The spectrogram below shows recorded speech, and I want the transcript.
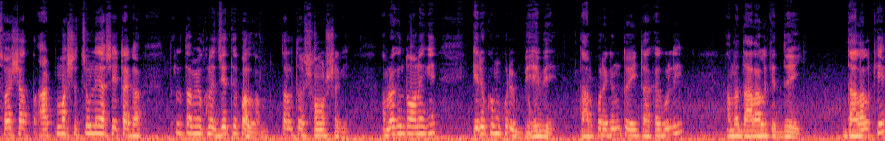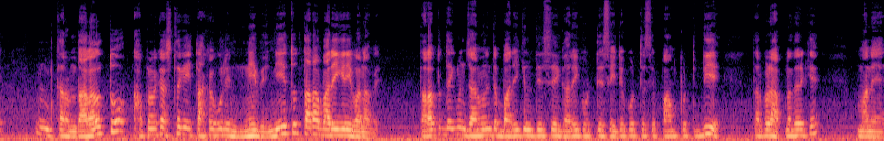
ছয়, সাত, আট মাসে চলে আসে এই টাকা, তাহলে তো আমি ওখানে যেতে পারলাম। তাহলে তো সমস্যা কী? আমরা কিন্তু অনেকে এরকম করে ভেবে তারপরে কিন্তু এই টাকাগুলি আমরা দালালকে দেই। দালালকে কারণ দালাল তো আপনার কাছ থেকে এই টাকাগুলি নেবে। নিয়ে তো তারা বাড়ি গাড়ি বানাবে। তারা তো দেখবেন জার্মানিতে বাড়ি কিনতেছে, গাড়ি করতেছে এইটা করতেছে পাম্প দিয়ে তারপরে আপনাদেরকে মানে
